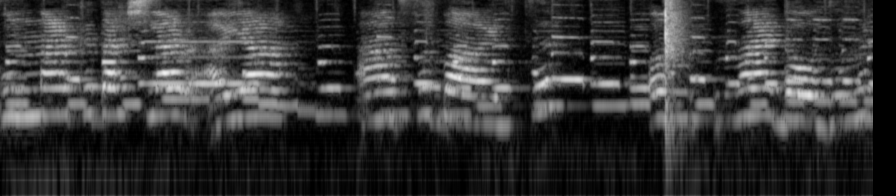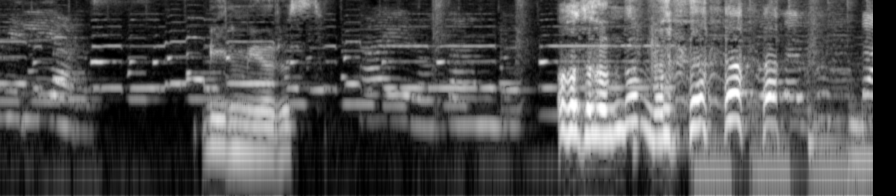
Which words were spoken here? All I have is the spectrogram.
Bunun arkadaşlar ayağı ansı bağırdı. Onlar da olduğunu biliyoruz. Bilmiyoruz. Hayır odamda. Odamda mı? Odamda.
